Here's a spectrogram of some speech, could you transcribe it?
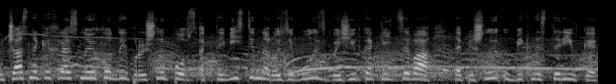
Учасники хресної ходи пройшли повз активістів на розі вулиць Бежівка Кільцева та пішли у бік Нестерівки.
